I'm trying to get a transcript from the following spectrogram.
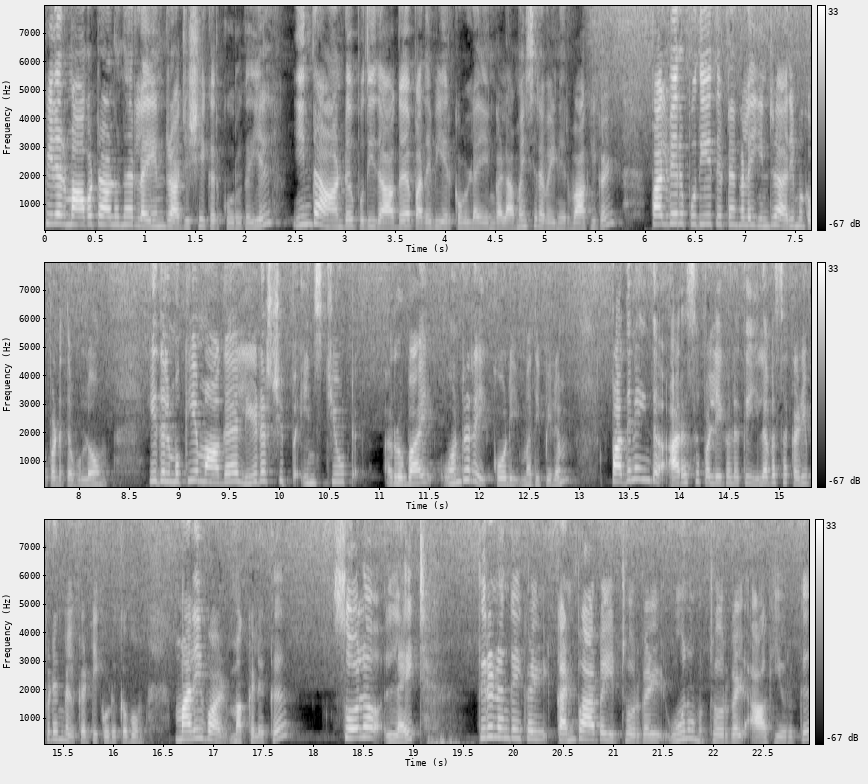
பின்னர் மாவட்ட ஆளுநர் லயன் ராஜசேகர் கூறுகையில் இந்த ஆண்டு புதிதாக பதவியேற்கவுள்ள எங்கள் அமைச்சரவை நிர்வாகிகள் பல்வேறு புதிய திட்டங்களை இன்று அறிமுகப்படுத்த உள்ளோம். இதில் முக்கியமாக லீடர்ஷிப் இன்ஸ்டிடியூட் ரூபாய் ஒன்றரை கோடி மதிப்பிலும் பதினைந்து அரசு பள்ளிகளுக்கு இலவச கழிப்பிடங்கள் கட்டிக் கொடுக்கவும் மலைவாழ் மக்களுக்கு சோலோ லைட் திருநங்கைகள் கண் பார்வையற்றோர்கள் ஊனமுற்றோர்கள் ஆகியோருக்கு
